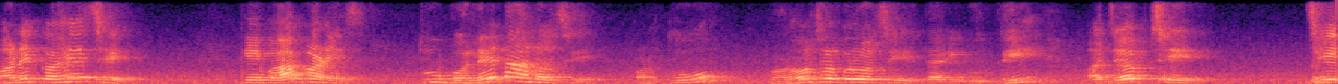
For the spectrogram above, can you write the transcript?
અને કહે છે કે, વાહ ગણેશ, તું ભલે નાનો છે, પણ તું ઘણો જબરો છે. તારી બુદ્ધિ અજબ છે. જે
